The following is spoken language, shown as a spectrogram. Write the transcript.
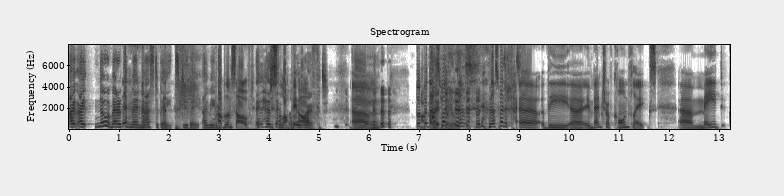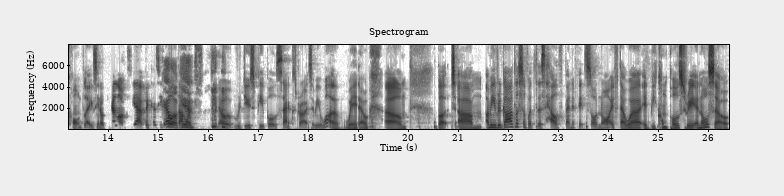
I, I, no American men masturbate, do they? I mean, problem solved. It has just lop it off. Um, But but that's why that's, that's why the uh, the uh, inventor of cornflakes um, made cornflakes. You know, Kellogg's. Yeah, because he Kellogg, thought that yes. would you know reduce people's sex drives. I mean, what a weirdo. Um, but um, I mean, regardless of whether there's health benefits or not, if there were, it'd be compulsory. And also,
